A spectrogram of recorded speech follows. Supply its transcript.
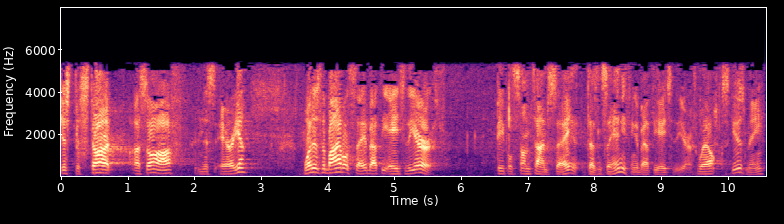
just to start us off in this area, what does the Bible say about the age of the earth? People sometimes say it doesn't say anything about the age of the earth. Well, excuse me,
